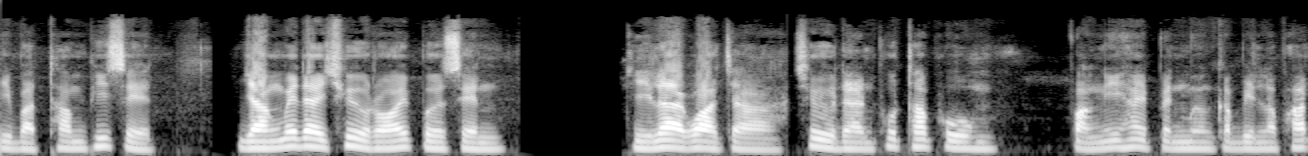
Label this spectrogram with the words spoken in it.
ฏิบัติธรรมพิเศษ ยังไม่ได้ชื่อร้อยเปอร์เซนต์ทีแรกว่าจะชื่อแดนพุทธภูมิ ฝั่งนี้ให้เป็นเมืองกบิลพัท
